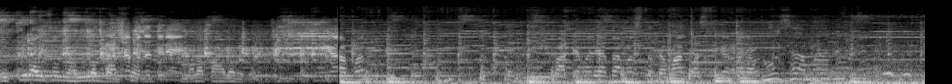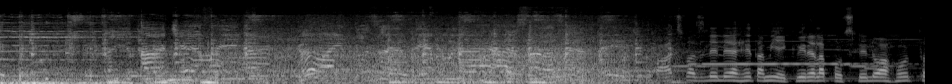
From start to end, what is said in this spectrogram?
एकविरा इथं झालेलं दर्शन मला पाहायला भेटेल. वाटेमध्ये आता मस्त धमाल मस्ती करणार आहोत. पाच वाजलेले आहेत आम्ही एकविऱ्याला पोचलेलो आहोत.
